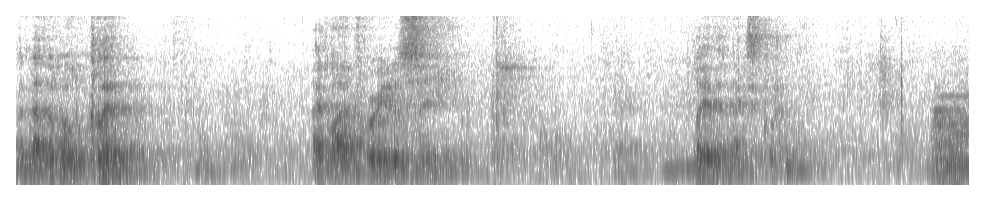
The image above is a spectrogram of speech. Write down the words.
Another little clip I'd like for you to see. Play the next clip.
